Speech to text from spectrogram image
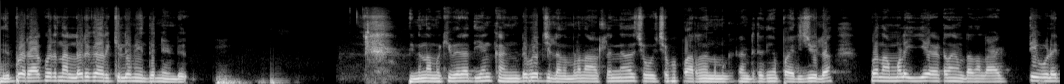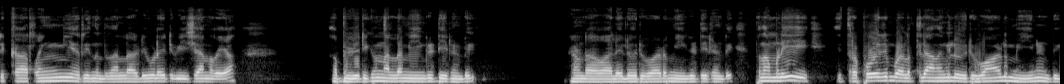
ഇതിപ്പോൾ ഒരാൾക്കൊരു നല്ലൊരു കറിക്കുള്ള മീൻ തന്നെയുണ്ട്. പിന്നെ നമുക്ക് ഇവരധികം കണ്ടുപരിച്ചില്ല. നമ്മുടെ നാട്ടിൽ തന്നെ ചോദിച്ചപ്പോൾ പറഞ്ഞു നമുക്ക് കണ്ടിട്ട് അധികം പരിചയമില്ല. അപ്പോൾ നമ്മൾ ഈ ഏട്ടൻ കണ്ട നല്ല അടിപൊളിയായിട്ട് കറങ്ങി എറിയുന്നുണ്ട്. നല്ല അടിപൊളിയായിട്ട് വീശാനറിയാം. അപ്പോൾ ഇവർക്കും നല്ല മീൻ കിട്ടിയിട്ടുണ്ട്. കണ്ട വലയിൽ ഒരുപാട് മീൻ കിട്ടിയിട്ടുണ്ട്. ഇപ്പം നമ്മൾ ഈ ഇത്രപ്പോലും വെള്ളത്തിലാണെങ്കിൽ ഒരുപാട് മീനുണ്ട്.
